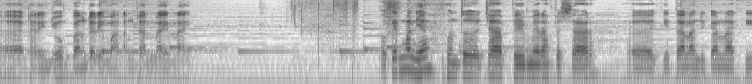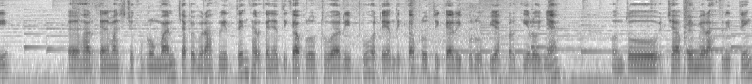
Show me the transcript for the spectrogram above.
eh, dari Jombang dari Malang dan lain-lain. Oke teman ya. Untuk cabai merah besar eh, kita lanjutkan lagi. Eh, harganya masih cukup lumayan. Cabai merah keriting harganya 32.000 ada yang 33.000 rupiah per kilonya untuk cabai merah keriting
